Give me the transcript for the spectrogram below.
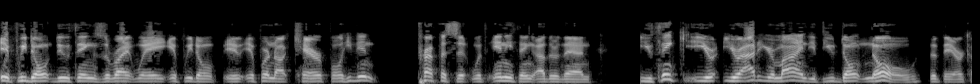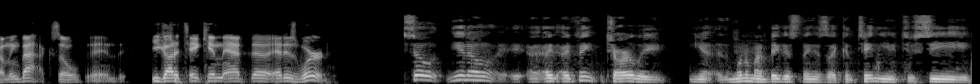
if we don't do things the right way, if we don't, if we're not careful. He didn't preface it with anything other than you think you're you're out of your mind if you don't know that they are coming back. So you got to take him at uh, at his word. So you know, I, I think Charlie. Yeah, one of my biggest things is I continue to see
